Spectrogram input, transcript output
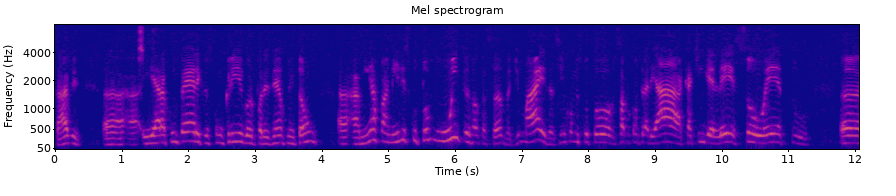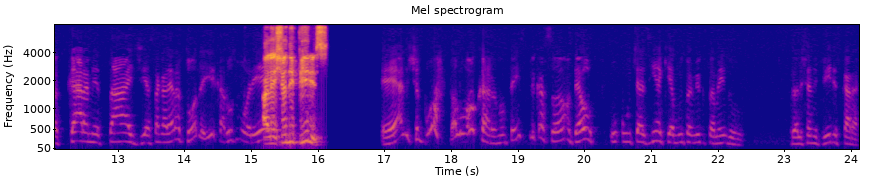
sabe? Uh, e era com Péricles, com Krigor, por exemplo. Então, a, a, minha família escutou muito Exalta Samba, demais. Assim como escutou Só para Contrariar, Catinguelê, Soueto, uh, Cara Metade, essa galera toda aí, Caruso Moreira. Alexandre Pires. É, Alexandre, pô, tá louco, cara, não tem explicação. Até o, o, o Tiazinha, que é muito amigo também do, do Alexandre Pires, cara,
